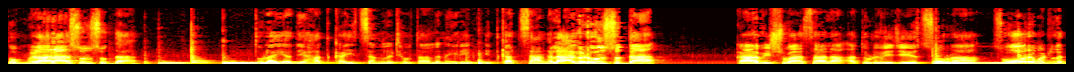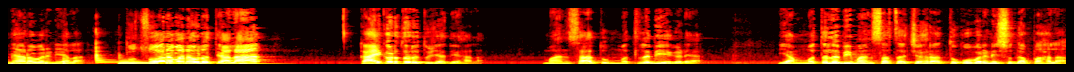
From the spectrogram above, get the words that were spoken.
तो मिळाला असून सुद्धा. तुला या देहात काहीच चांगलं ठेवता आलं नाही रे. इतका चांगला घडवून सुद्धा. का विश्वासाला अतुडवी चोरा? चोर म्हटलं ज्ञानवरणी याला तू चोर बनवलं त्याला. काय करतो रे तुझ्या देहाला? माणसा तू मतलबी आहे गड्या. या मतलबी माणसाचा चेहरा तुकोबरांनी सुद्धा पाहला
